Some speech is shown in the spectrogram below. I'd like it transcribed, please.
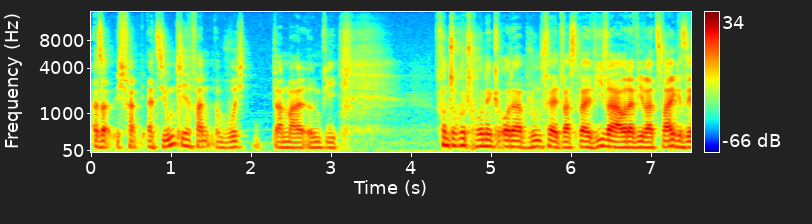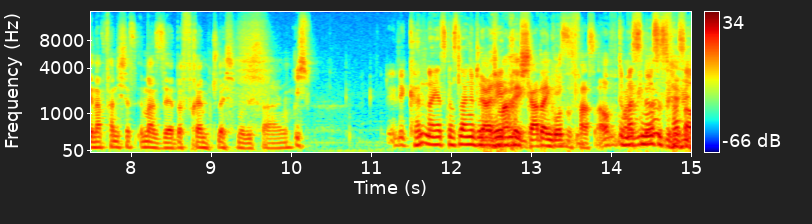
also ich fand, als Jugendlicher fand, wo ich dann mal irgendwie von Tokotronik oder Blumfeld was bei Viva oder Viva 2 gesehen habe, fand ich das immer sehr befremdlich, muss ich sagen. ich, wir könnten da jetzt ganz lange drüber Ja, ich reden. mache gerade ein großes Fass auf. Du machst ein großes Fass auf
